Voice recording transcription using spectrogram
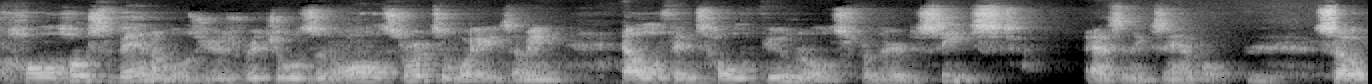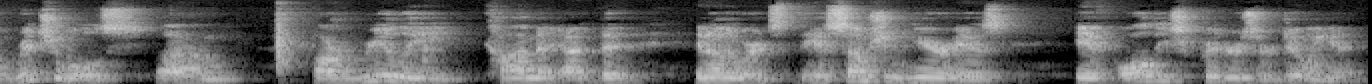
a whole host of animals use rituals in all sorts of ways. I mean, elephants hold funerals for their deceased, as an example. So rituals um, are really common. uh, the- In other words, the assumption here is if all these critters are doing it,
